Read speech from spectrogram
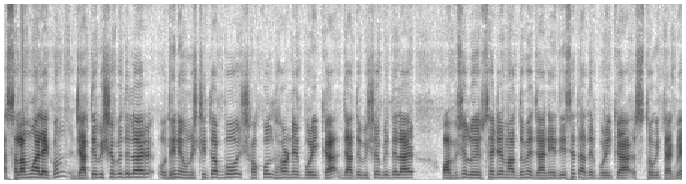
আসসালামু আলাইকুম। জাতীয় বিশ্ববিদ্যালয়ের অধীনে অনুষ্ঠিতব্য সকল ধরনের পরীক্ষা জাতীয় বিশ্ববিদ্যালয়ের অফিসিয়াল ওয়েবসাইটের মাধ্যমে জানিয়ে দিয়েছে, তাদের পরীক্ষা স্থগিত থাকবে।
